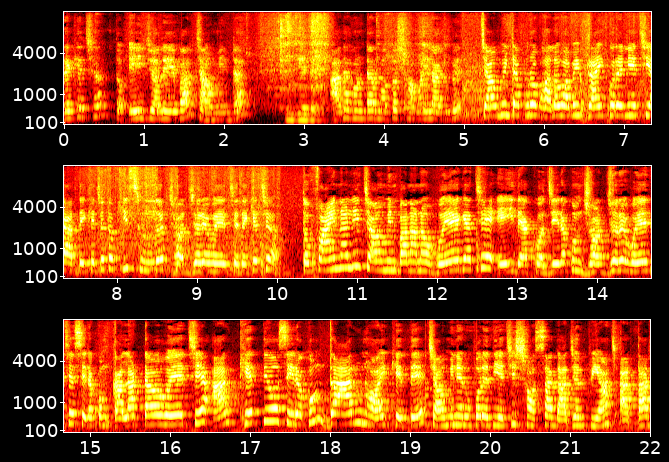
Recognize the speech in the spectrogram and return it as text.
দেখেছ? তো এই জলে এবার চাউমিনটা ভিজিয়ে দেবো। আধা ঘণ্টার মতো সময় লাগবে। চাউমিনটা পুরো ভালোভাবে ফ্রাই করে নিয়েছি, আর দেখেছ তো কি সুন্দর ঝরঝরে হয়েছে, দেখেছ? তো ফাইনালি চাউমিন বানানো হয়ে গেছে। এই দেখো যেরকম ঝরঝরে হয়েছে, সেরকম কালারটাও হয়েছে। আর খেতেও সেরকম দারুণ হয় খেতে। চাউমিনের উপরে দিয়েছি শসা, গাজর, পেঁয়াজ, আর তার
